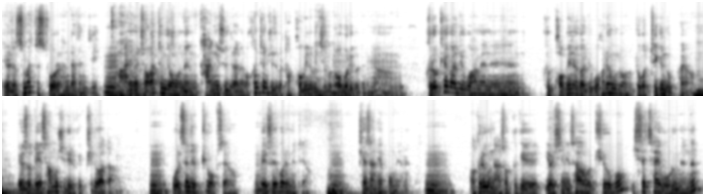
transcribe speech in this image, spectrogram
예를 들어 스마트 스토어를 한다든지 음. 아니면 저 같은 경우는 강의 수익이라든가 컨텐츠 수익을 다 법인으로 집어 넣어버리거든요. 음. 그렇게 가지고 하면은 그 법인을 가지고 활용도가 되게 높아요. 음. 그래서 내 사무실이 이렇게 필요하다. 음. 월세 낼 필요 없어요. 음. 매수해버리면 돼요. 음. 계산해보면은. 음. 어, 그리고 나서 그게 열심히 사업을 키우고 시세 차익 오르면은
